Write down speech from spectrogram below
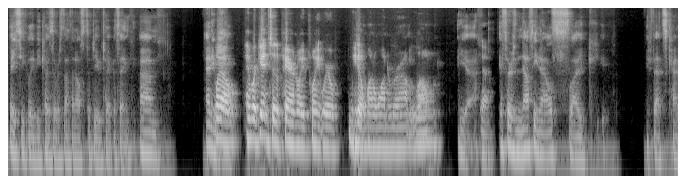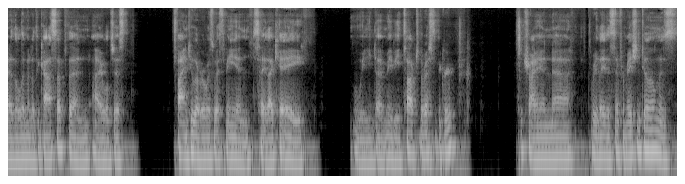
basically because there was nothing else to do, type of thing. Um. Anyway, Well, and we're getting to the paranoid point where we don't want to wander around alone. yeah. Yeah. If there's nothing else, like, if that's kind of the limit of the gossip, then I will just find whoever was with me and say like, hey, we need to maybe talk to the rest of the group to try and uh, relay this information to them. Is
